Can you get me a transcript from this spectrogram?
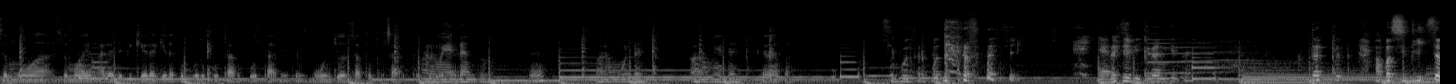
semua semua yang ada di pikiran kita tuh berputar-putar itu muncul satu persatu Orang Medan tuh. Hah? Orang Medan. Orang Medan. kenapa si putar-putar yang ada di pikiran kita putar-putar apa apa sih dia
